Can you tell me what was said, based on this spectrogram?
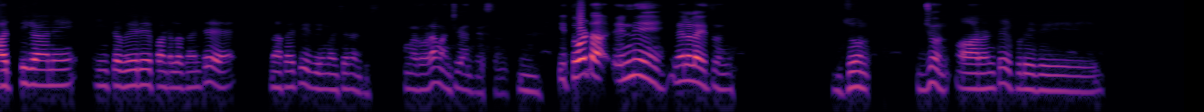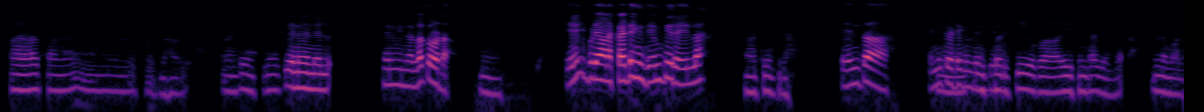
పత్తి కానీ ఇంకా వేరే పంటల కంటే నాకైతే ఇది మంచిగా అనిపిస్తుంది. తోట మంచిగా అనిపిస్తుంది. ఈ తోట ఎన్ని నెలలు అవుతుంది? జూన్. జూన్ ఆరు అంటే ఇప్పుడు ఇది పద్నాలుగు అంటే ఇంచుమించు ఎనిమిది నెలలు ఎనిమిది నెలల తోట. ఇప్పుడు ఏమైనా కటింగ్ తెంపిరా ఇలా ఆ తెంపిన ఎంత? ఎన్ని కటింగ్ తెంపి ఇప్పటికి ఒక ఐదు క్వింటాలు నిన్న మొన్న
